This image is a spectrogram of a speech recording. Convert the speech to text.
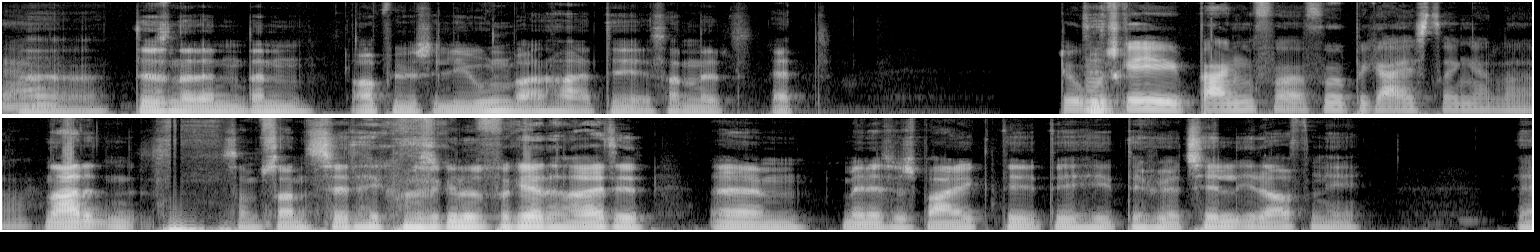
Ja. Uh, det er sådan, at den, den oplevelse lige udenbart har, at det er sådan lidt, at... du er det- måske bange for at få begejstring, eller... Nej, det, som sådan set ikke, hun skal lyde forkert eller rigtigt. Um, men jeg synes bare ikke, det, det, det hører til i det offentlige. Uh,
